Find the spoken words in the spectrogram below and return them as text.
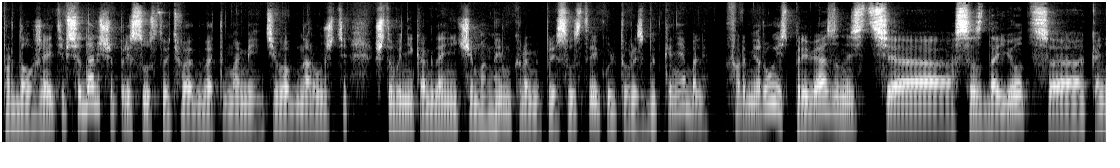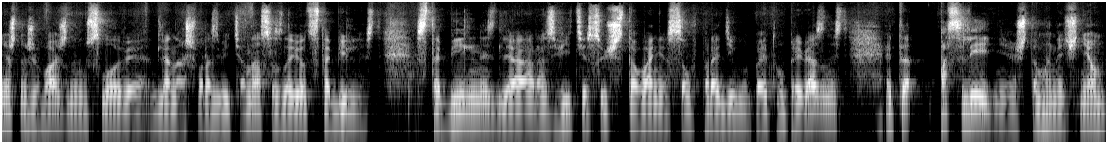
продолжайте все дальше присутствовать в, в этом моменте, вы обнаружите, что вы никогда ничем иным, кроме присутствия и культуры избытка не были. Формируясь, привязанность э, создает, э, конечно же, важные условия для нашего развития. Она создает стабильность. Стабильность для развития существования селф-парадигмы. Поэтому привязанность – это последнее, что мы начнем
